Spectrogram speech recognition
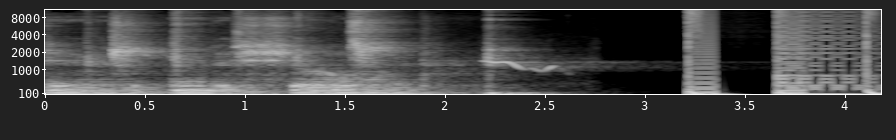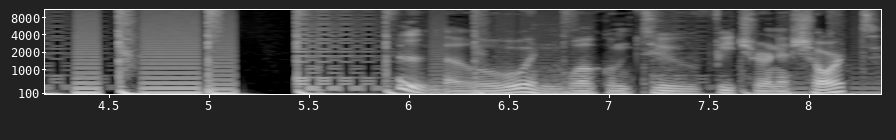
in a short. Hello, and welcome to Feature in a Short.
